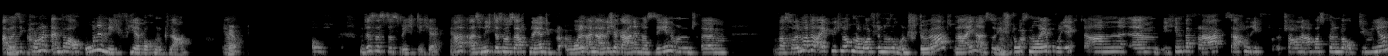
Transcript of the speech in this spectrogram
Aber mhm. sie kommen einfach auch ohne mich vier Wochen klar. Ja. ja. Oh. Und das ist das Wichtige. Ja, also nicht, dass man sagt, naja, die wollen einen eigentlich ja gar nicht mehr sehen und ähm, was soll man da eigentlich noch? Man läuft ja nur rum und stört. Nein, also ich mhm. stoße neue Projekte an, ähm, ich hinterfrage Sachen, ich schaue nach, was können wir optimieren.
